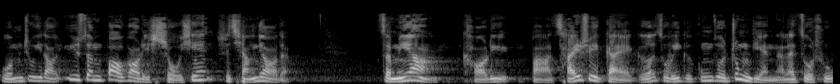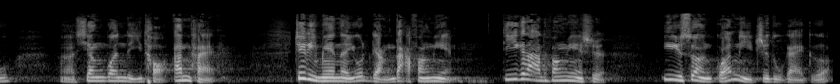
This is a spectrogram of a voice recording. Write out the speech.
我们注意到预算报告里，首先是强调的，怎么样考虑把财税改革作为一个工作重点呢？来做出呃相关的一套安排。这里面呢有两大方面，第一个大的方面是预算管理制度改革，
